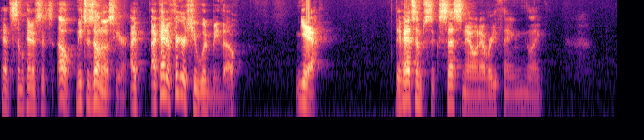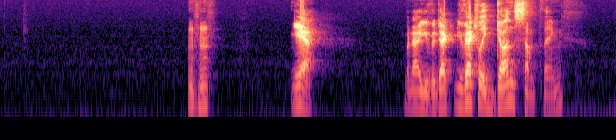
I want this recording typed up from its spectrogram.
had some kind of success. Oh, Mitsuzono's here. I I kind of figured she would be though. Yeah, they've had some success now and everything. Like, mm-hmm. Yeah, but now you've you've actually done something.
